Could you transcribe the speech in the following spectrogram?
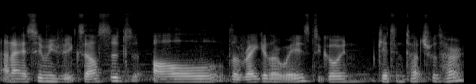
And I assume you've exhausted all the regular ways to go and get in touch with her?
